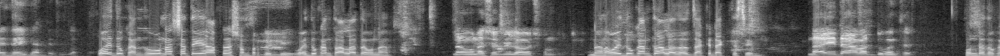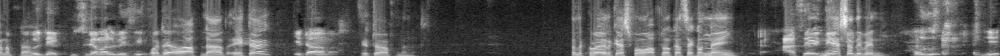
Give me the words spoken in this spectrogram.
এই যে এইখান থেকে দুটো। ওই দোকান ওনার সাথে আপনার সম্পর্ক কি? ওই দোকান তো আলাদা ওনার। না ওনার সাথে আমার সম্পর্ক নেই। না না ওই দোকান তো আলাদা যাকে ডাকতেছেন। না এটা আমার দোকান স্যার। কোনটা দোকান আপনার? ওই যে খুচরা মাল বেশি। ওইটা আপনার এটা? এটা আমার। এটা আপনার। তাহলে ক্রয়ের ক্যাশ মোমো আপনার কাছে এখন নেই? আছে ওই নিয়ে আসা দিবেন? ওই যে-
